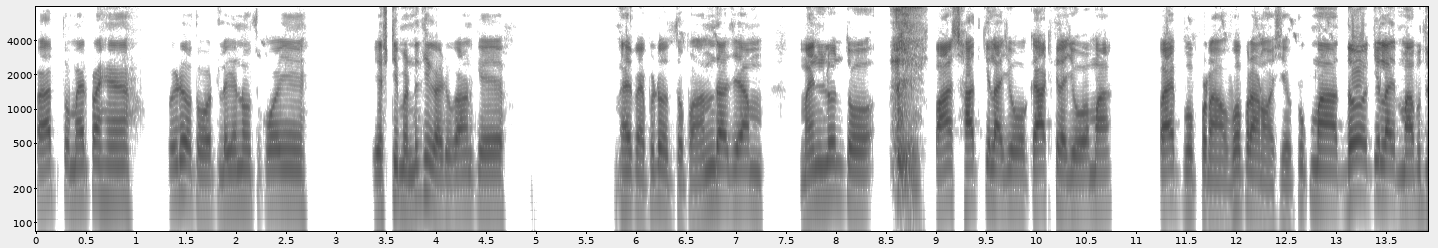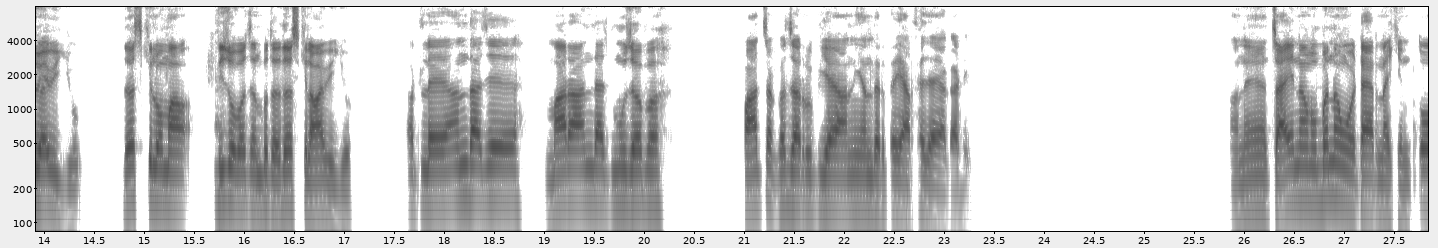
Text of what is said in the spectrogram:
પાઇપ તો મારી પાસે પડ્યો હતો એટલે એનો કોઈ એસ્ટિમેટ નથી કાઢ્યું કારણ કે મારી પાસે પડ્યો હતો. પણ અંદાજે આમ માની લો ને તો પાંચ, સાત કિલા જેવો કે આઠ કિલા જેવો આમાં પાઇપ વપરા, વપરાણો છે ટૂંકમાં દસ કિલામાં બધું આવી ગયું. દસ કિલોમાં બીજો વજન બધો દસ કિલોમાં આવી ગયું. એટલે અંદાજે મારા અંદાજ મુજબ પાંચક હજાર રૂપિયાની અંદર તૈયાર થઈ જાય આ ગાડી. અને ચાઇનાનું બનાવવું હોય ટાયર નાખીને, તો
